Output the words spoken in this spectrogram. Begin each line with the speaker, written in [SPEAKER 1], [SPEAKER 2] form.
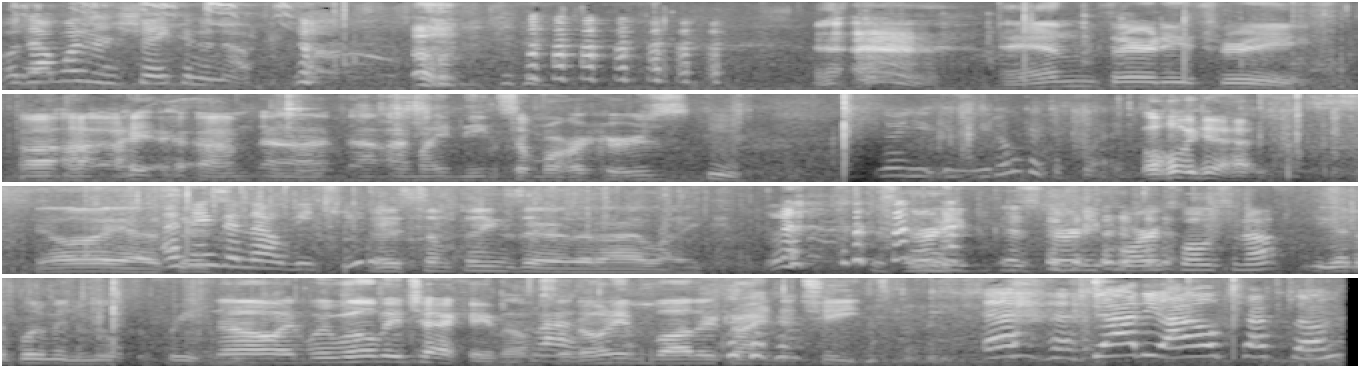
[SPEAKER 1] Oh, that wasn't shaken enough.
[SPEAKER 2] M33. Uh, I, I, um, uh, uh, I might need some markers.
[SPEAKER 1] no, you, you don't get to play.
[SPEAKER 2] Oh, yeah. Oh, yes.
[SPEAKER 1] I think then that would be cheating.
[SPEAKER 2] there's some things there that I like.
[SPEAKER 3] Is 30 is 34 close enough?
[SPEAKER 4] You got to put them in the middle for free.
[SPEAKER 2] No, and we will be checking them, so don't even bother trying to cheat.
[SPEAKER 5] Daddy, I'll check them.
